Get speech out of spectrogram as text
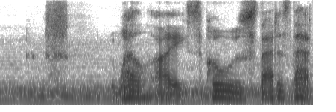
Well, I suppose that is that.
